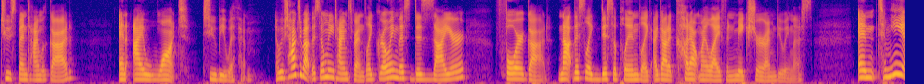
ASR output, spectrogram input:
to spend time with God and I want to be with Him. And we've talked about this so many times, friends, like growing this desire for God, not this like disciplined, like I got to cut out my life and make sure I'm doing this. And to me,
